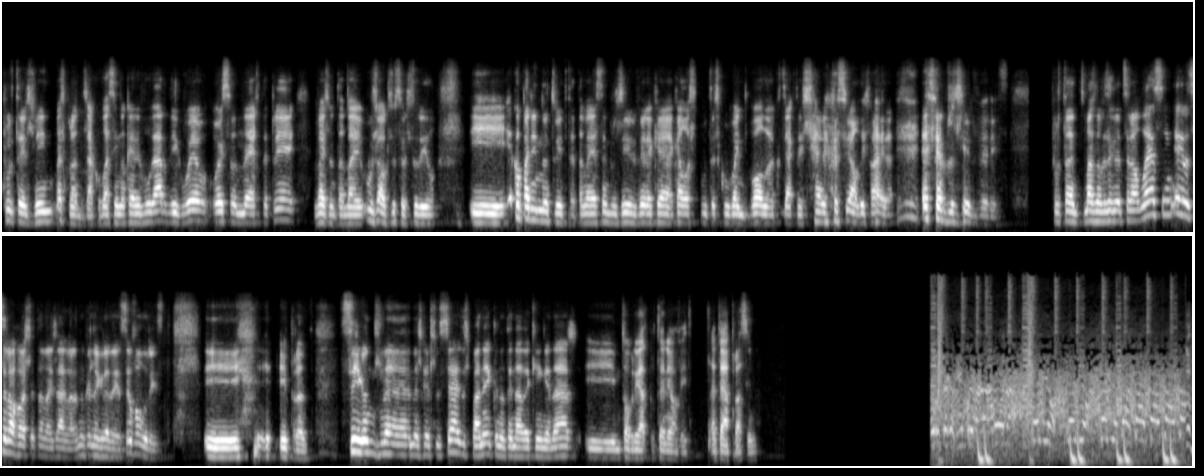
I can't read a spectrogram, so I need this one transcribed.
por teres vindo. Mas pronto, já que o Blessing não quer divulgar, digo eu, ouçam na RTP, vejam também os jogos do seu Estoril e acompanhem-me no Twitter. Também é sempre giro ver aquelas putas com o banho de bola, com o Tiago Teixeira, com a Cia Oliveira. É sempre giro ver isso. Portanto, mais uma vez agradecer ao Blessing e agradecer ao Rocha também, já agora. Nunca lhe agradeço, eu valorizo. E, e pronto. Sigam-nos na, nas redes sociais, os Paneca, não tem nada que enganar. E muito obrigado por terem ouvido. Até à próxima.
